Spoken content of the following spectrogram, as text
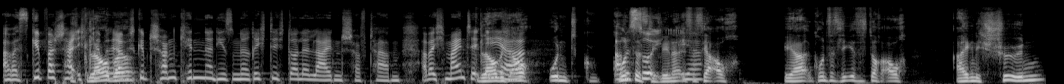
Aber es gibt wahrscheinlich, Ich ich glaube, glaube- es gibt schon Kinder, die so eine richtig dolle Leidenschaft haben. Aber ich meinte Glaube ich eher, auch. Und gr- Aber so, grundsätzlich, Lena, ist ja. es ja auch, ja, grundsätzlich ist es doch auch eigentlich schön,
